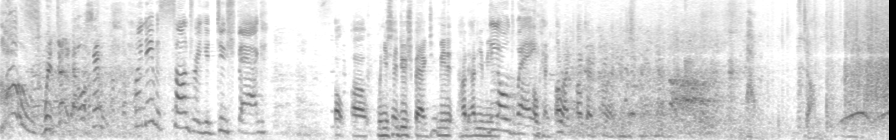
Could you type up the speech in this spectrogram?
Oh! We did it, Allison. My name is Sandra, you douchebag. Oh, uh, when you say douchebag, do you mean it? How, how do you mean The it? old way. Okay, all right, okay, all right. I just- Wow, dumb.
